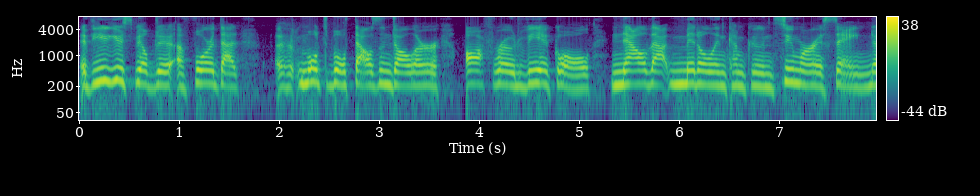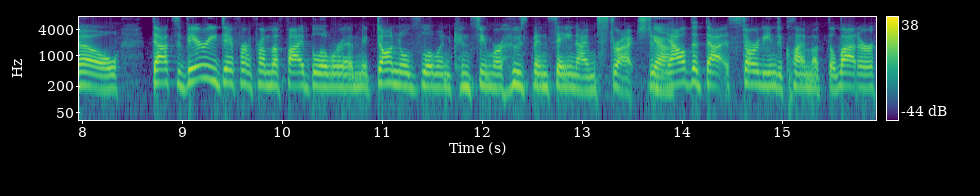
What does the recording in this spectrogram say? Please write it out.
if you used to be able to afford that uh, multiple thousand dollar off road vehicle, now that middle income consumer is saying no. That's very different from a five below or a McDonald's low end consumer who's been saying I'm stretched. So Yeah. now that that is starting to climb up the ladder,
